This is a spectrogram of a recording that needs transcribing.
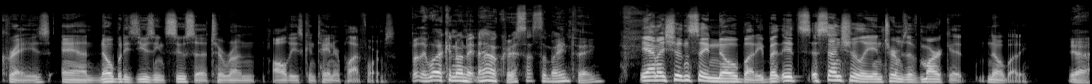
craze and nobody's using SUSE to run all these container platforms. But they're working on it now, Chris. That's the main thing. Yeah, and I shouldn't say nobody, but it's essentially in terms of market, nobody. Yeah.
